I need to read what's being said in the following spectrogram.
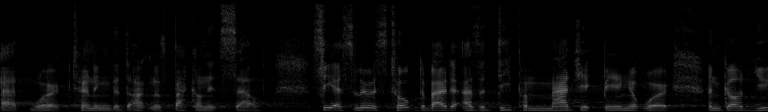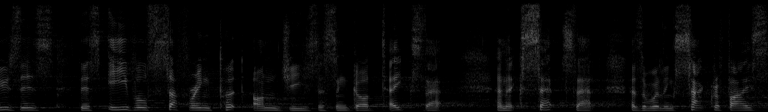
at work, turning the darkness back on itself. C.S. Lewis talked about it as a deeper magic being at work, and God uses this evil suffering put on Jesus, and God takes that and accepts that as a willing sacrifice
